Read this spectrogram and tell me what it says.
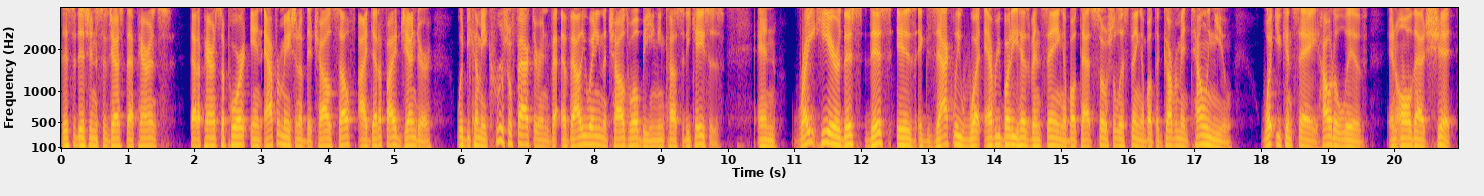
This addition suggests that parents that a parent's support in affirmation of their child's self-identified gender would become a crucial factor in va- evaluating the child's well-being in custody cases. And right here this this is exactly what everybody has been saying about that socialist thing about the government telling you what you can say, how to live and all that shit.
